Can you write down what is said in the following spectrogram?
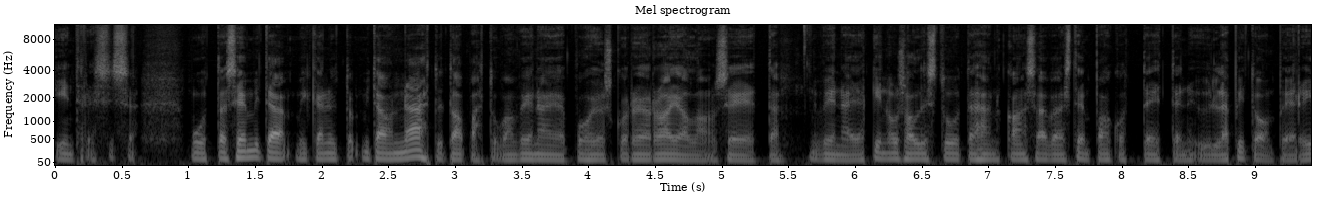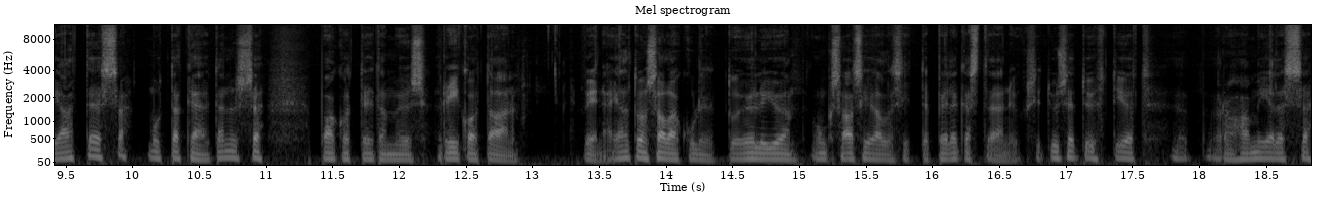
intressissä. Mutta se, mitä, mikä nyt, mitä on nähty tapahtuvan Venäjän ja Pohjois-Korean rajalla, on se, että Venäjäkin osallistuu tähän kansainvälisten pakotteiden ylläpitoon periaatteessa, mutta käytännössä pakotteita myös rikotaan. Venäjältä on salakuljetettu öljyä. Onko asialla sitten pelkästään yksityiset yhtiöt rahamielessä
